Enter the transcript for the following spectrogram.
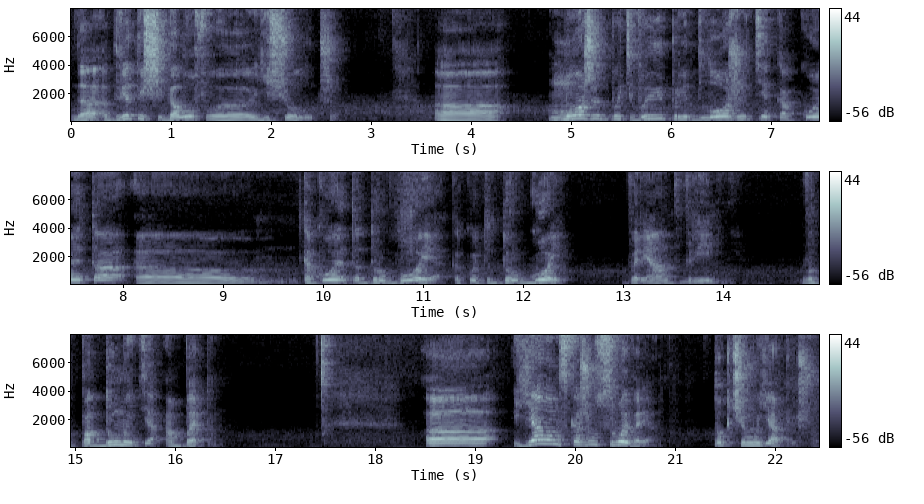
да, 2000 голов э, еще лучше. А, может быть, вы предложите какое-то э, какое-то другое, какой-то другой вариант времени. Вот подумайте об этом. А, я вам скажу свой вариант, то, к чему я пришел.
